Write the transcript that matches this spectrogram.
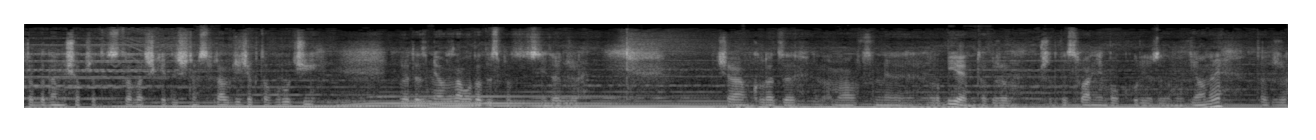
które będę musiał przetestować kiedyś tam sprawdzić jak to wróci. Będę miał znowu do dyspozycji, także chciałem koledze, no, no w sumie robiłem także przed wysłaniem, bo kurier zamówiony, także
